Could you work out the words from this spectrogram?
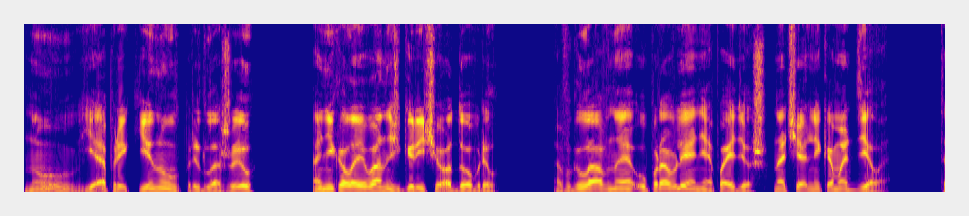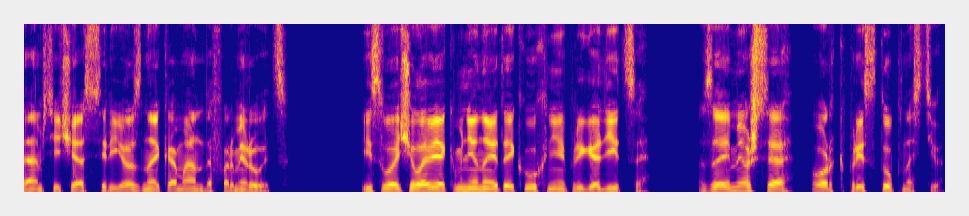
Ну, я прикинул, предложил. А Николай Иванович горячо одобрил. В главное управление пойдешь, начальником отдела. Там сейчас серьезная команда формируется. И свой человек мне на этой кухне пригодится. Займешься оргпреступностью.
